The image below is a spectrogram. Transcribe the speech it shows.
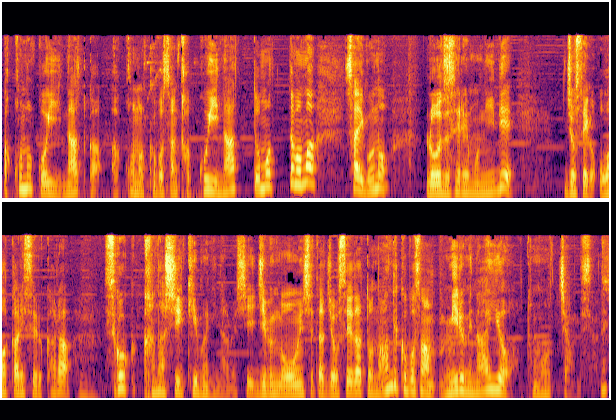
あ、この子いいなとか、あ、この久保さんかっこいいなって思ったまま、最後のローズセレモニーで、女性がお別れするから、すごく悲しい気分になるし、自分が応援してた女性だと、なんで久保さん見る目ないよと思っちゃうんですよね。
